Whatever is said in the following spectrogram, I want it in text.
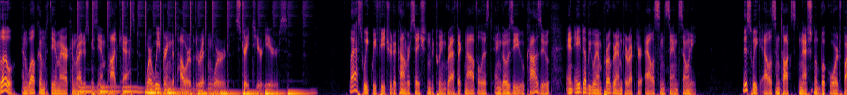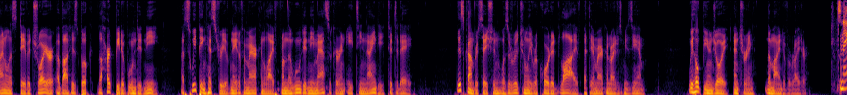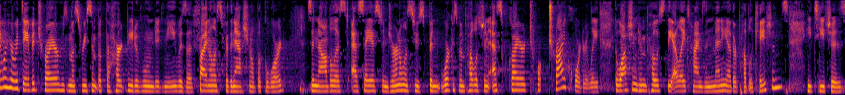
Hello, and welcome to the American Writers Museum podcast, where we bring the power of the written word straight to your ears. Last week, we featured a conversation between graphic novelist Ngozi Ukazu and AWM program director Allison Sansone. This week, Allison talks to National Book Award finalist David Treuer about his book, The Heartbeat of Wounded Knee, a sweeping history of Native American life from the Wounded Knee Massacre in 1890 to today. This conversation was originally recorded live at the American Writers Museum. We hope you enjoy entering the mind of a writer. Tonight we're here with David Treuer, whose most recent book, The Heartbeat of Wounded Knee, was a finalist for the National Book Award. He's a novelist, essayist, and journalist whose been, work has been published in Esquire TriQuarterly, the Washington Post, the LA Times, and many other publications. He teaches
